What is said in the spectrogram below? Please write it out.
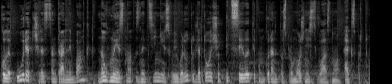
коли уряд через центральний банк навмисно знецінює свою валюту для того, щоб підсилити конкурентоспроможність власного експорту.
